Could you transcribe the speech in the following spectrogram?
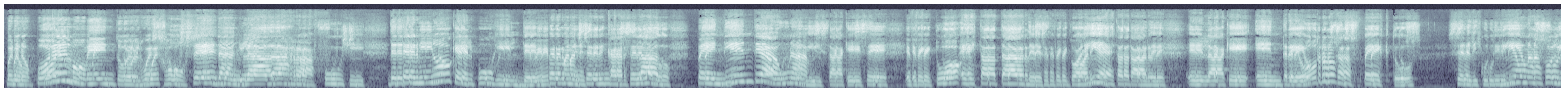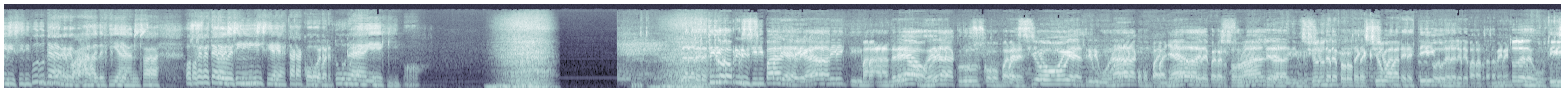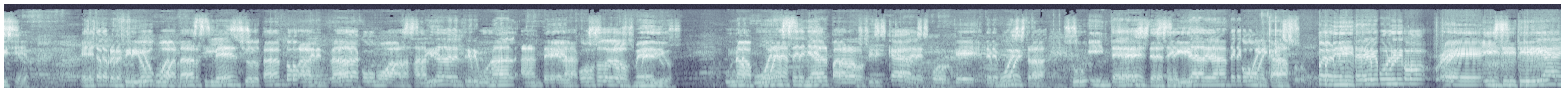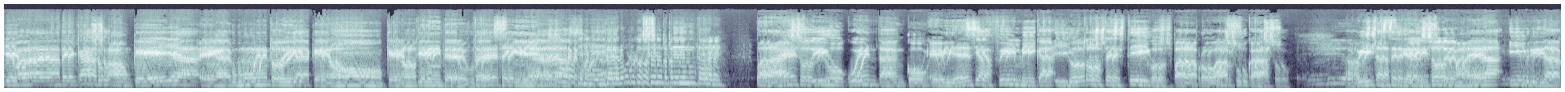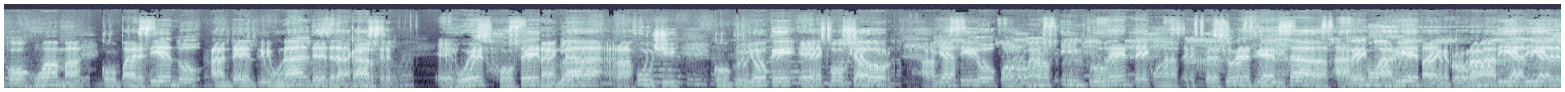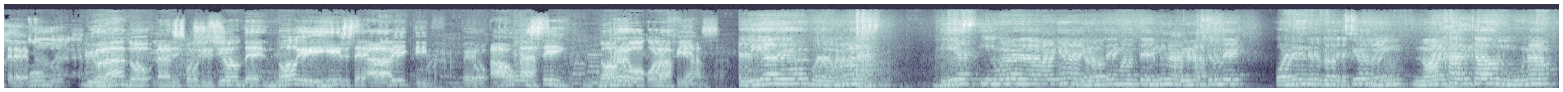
Bueno, por el momento, el juez José Danglada Rafucci determinó que el púgil debe permanecer encarcelado pendiente a una vista que se efectuó esta tarde, se efectuaría esta tarde, en la que, entre otros aspectos, se discutiría una solicitud de rebaja de fianza. José Esteves inicia esta cobertura en equipo. La testigo principal y alegada víctima, Andrea Ojeda Cruz, compareció hoy al tribunal acompañada de personal de la División de Protección a Testigos del Departamento de Justicia. Esta prefirió guardar silencio tanto a la entrada como a la salida del tribunal ante el acoso de los medios una buena señal para los fiscales porque demuestra su interés de seguir adelante con el caso. El Ministerio Público eh, insistiría en llevar adelante el caso, aunque ella en algún momento diga que no, que no tiene interés. Ustedes seguirían adelante. El Ministerio Público siempre tiene interés. Para eso, dijo, cuentan con evidencia fílmica y otros testigos para probar su caso. La vista se realizó de manera híbrida con Juanma compareciendo ante el tribunal desde la cárcel. El juez José Danglada Rafucci concluyó que el exboxeador había sido por lo menos imprudente con las expresiones realizadas a Raymond Arrieta en el programa Día a Día de Telemundo, violando la disposición de no dirigirse a la víctima, pero aún así no revocó la fianza. El día de hoy, por lo menos a las 10 y 9 de la mañana, yo no tengo en términos violación de orden de protección, no hay, no hay ninguna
